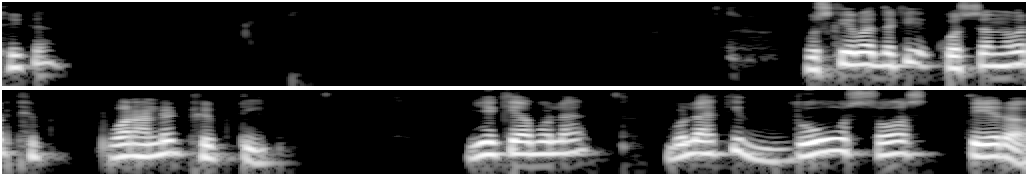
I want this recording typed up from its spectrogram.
ठीक है? उसके बाद देखिए question number one hundred fifty ये क्या बोला है? बोला है कि दो सौ तेरह,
